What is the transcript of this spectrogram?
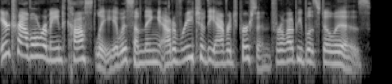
Air travel remained costly, it was something out of reach of the average person. For a lot of people, it still is.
